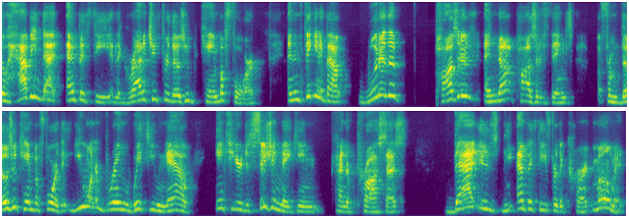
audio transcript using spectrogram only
So having that empathy and the gratitude for those who came before, and then thinking about what are the positive and not positive things from those who came before that you want to bring with you now into your decision making kind of process that is the empathy for the current moment.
